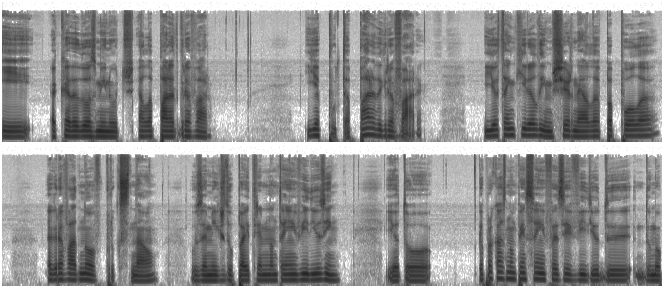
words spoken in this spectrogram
e a cada 12 minutos ela para de gravar. E a puta para de gravar e eu tenho que ir ali mexer nela para pô-la a gravar de novo, porque senão os amigos do Patreon não têm videozinho. E eu estou. Eu por acaso não pensei em fazer vídeo de, do meu,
